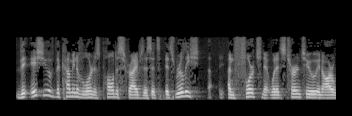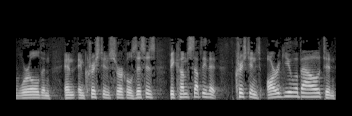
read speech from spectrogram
the issue of the coming of the Lord, as Paul describes this, it's, it's really uh, unfortunate what it's turned to in our world and, and, and Christian circles. This has become something that Christians argue about and,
